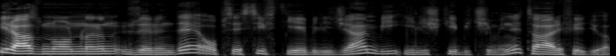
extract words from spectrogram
biraz normların üzerinde obsesif diyebileceğim bir ilişki biçimini tarif ediyor.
